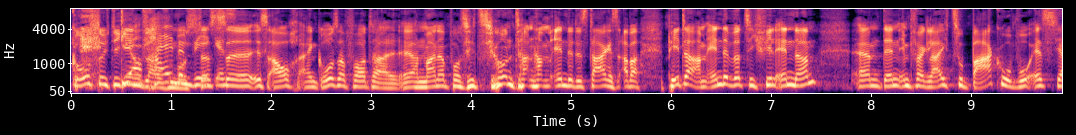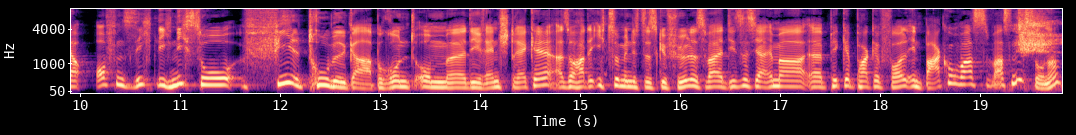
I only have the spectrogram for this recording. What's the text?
groß durch die, die Gegend laufen muss. Das ist. Äh, ist. auch ein großer Vorteil äh, an meiner Position dann am Ende des Tages. Aber Peter, am Ende wird sich viel ändern, ähm, denn im Vergleich zu Baku, wo es ja offensichtlich nicht so viel Trubel gab rund um äh, die Rennstrecke, also hatte ich zumindest das Gefühl, es war ja dieses Jahr immer äh, pickepacke voll. In Baku war es nicht so, ne?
